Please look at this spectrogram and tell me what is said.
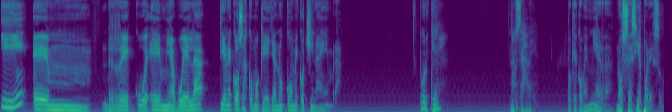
Y em, eh, mi abuela tiene cosas como que ella no come cochina hembra. ¿Por qué? No sabe. Porque come mierda. No sé si es por eso.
